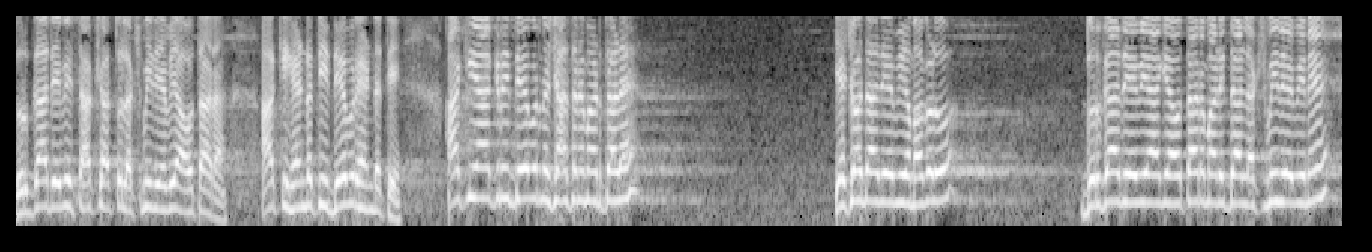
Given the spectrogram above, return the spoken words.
ದುರ್ಗಾದೇವಿ ಸಾಕ್ಷಾತ್ತು ಲಕ್ಷ್ಮೀದೇವಿಯ ಅವತಾರ. ಆಕೆ ಹೆಂಡತಿ, ದೇವರ ಹೆಂಡತಿ. ಆಕೆ ಯಾಕ್ರಿ ದೇವರನ್ನ ಶಾಸನ ಮಾಡ್ತಾಳೆ? ಯಶೋಧಾದೇವಿಯ ಮಗಳು ದುರ್ಗಾದೇವಿಯಾಗಿ ಅವತಾರ ಮಾಡಿದ್ದಾಳೆ ಲಕ್ಷ್ಮೀದೇವಿನೇ.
